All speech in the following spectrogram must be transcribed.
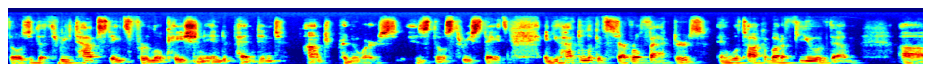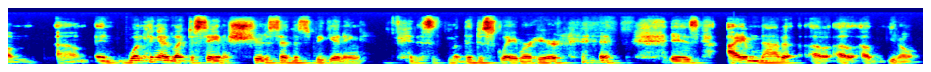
those are the three top states for location independent entrepreneurs. Is those three states, and you have to look at several factors, and we'll talk about a few of them. Um, um, and one thing I'd like to say, and I should have said this at the beginning, this is the disclaimer here, is I am not a, a, a, you know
